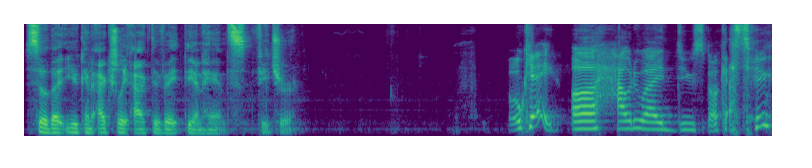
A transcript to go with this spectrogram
so that you can actually activate the enhance feature. Okay. Uh, how do I do spellcasting?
